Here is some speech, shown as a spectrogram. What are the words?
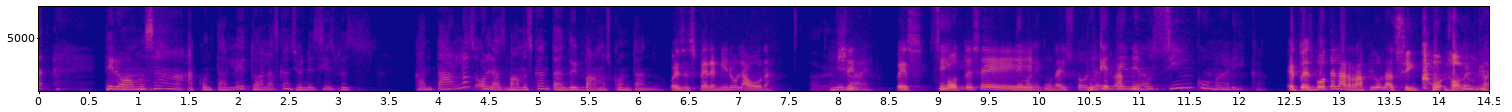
pero vamos a, a contarle todas las canciones y después cantarlas o las vamos cantando y vamos contando. Pues espere, miro la hora. Mira, Sí, a ver. Pues ¿Sí? bótese una historia. Porque rápida. tenemos cinco, marica. Entonces bótela rápido las cinco. No.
